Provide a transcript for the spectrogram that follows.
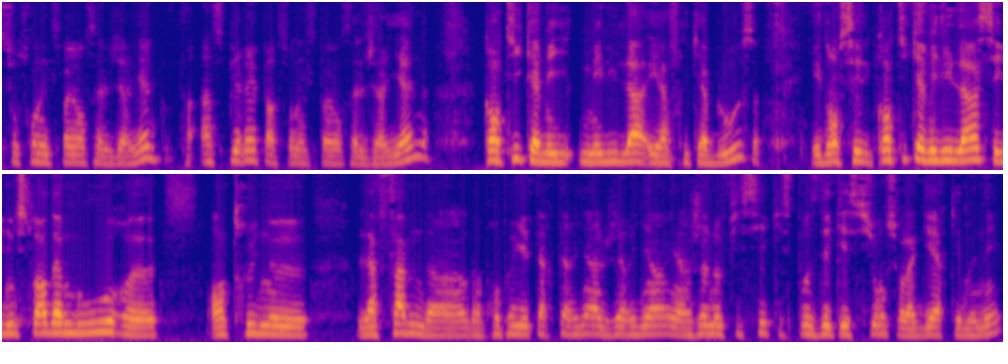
sur son expérience algérienne, enfin, inspirés par son expérience algérienne, Cantique à Melilla et Africa Blues. Et dans ces Cantique à Melilla, c'est une histoire d'amour euh, entre une la femme d'un propriétaire terrien algérien et un jeune officier qui se pose des questions sur la guerre qui est menée.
